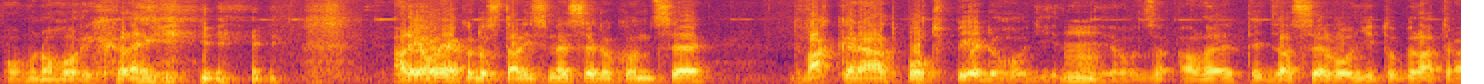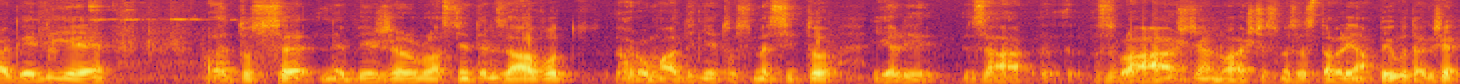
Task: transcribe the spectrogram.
o mnoho rychleji. Ale jo, jako dostali jsme se dokonce dvakrát pod pět hodin, hmm. jo, ale teď zase loni to byla tragédie, ale to se neběžel vlastně ten závod hromadně, to jsme si to jeli za, zvlášť, ano, a ještě jsme se stavili na pivu, takže,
